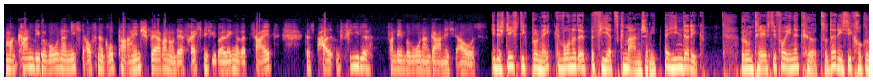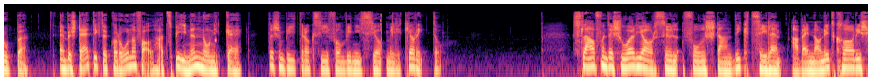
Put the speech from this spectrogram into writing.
Man kann die Bewohner nicht auf einer Gruppe einsperren und erst recht nicht über längere Zeit. Das halten viele von den Bewohnern gar nicht aus. In der Stiftung Bruneck wohnen etwa 40 Menschen mit Behinderung. Rund die Hälfte von ihnen gehört zu der Risikogruppe. Ein bestätigten Corona-Fall hat es bei ihnen noch nicht gegeben. Das war ein Beitrag von Vinicio Melchiorito. Das laufende Schuljahr soll vollständig zählen, auch wenn noch nicht klar ist,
